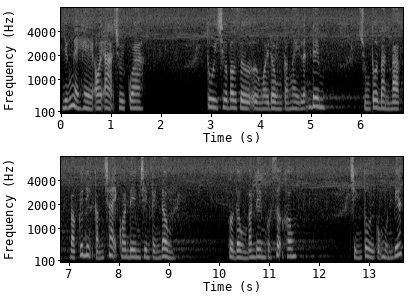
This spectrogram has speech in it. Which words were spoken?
Những ngày hè oi ả trôi qua. Tôi chưa bao giờ ở ngoài đồng cả ngày lẫn đêm. Chúng tôi bàn bạc và quyết định cắm trại qua đêm trên cánh đồng. Ở đồng ban đêm có sợ không? Chính tôi cũng muốn biết.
